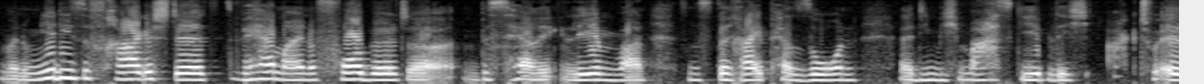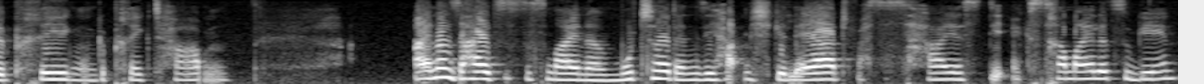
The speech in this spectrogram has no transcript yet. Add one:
Und wenn du mir diese Frage stellst, wer meine Vorbilder im bisherigen Leben waren, sind es drei Personen, äh, die mich maßgeblich aktuell prägen und geprägt haben. Einerseits ist es meine Mutter, denn sie hat mich gelehrt, was es heißt, die Extrameile zu gehen.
